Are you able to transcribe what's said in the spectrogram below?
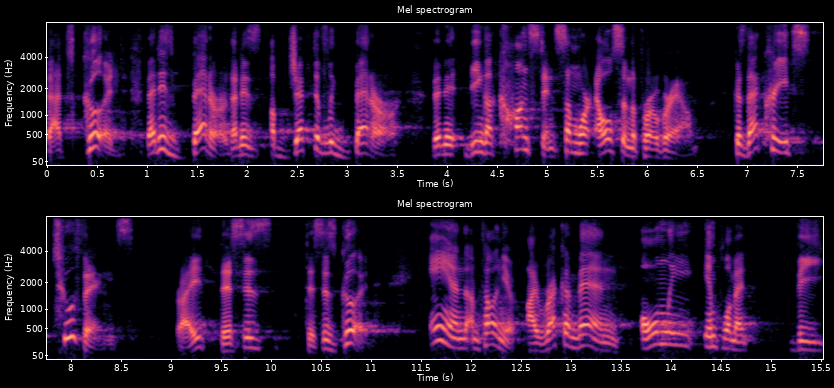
That's good. That is better. That is objectively better than it being a constant somewhere else in the program. Because that creates two things, right? This is, this is good. And I'm telling you, I recommend only implement the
